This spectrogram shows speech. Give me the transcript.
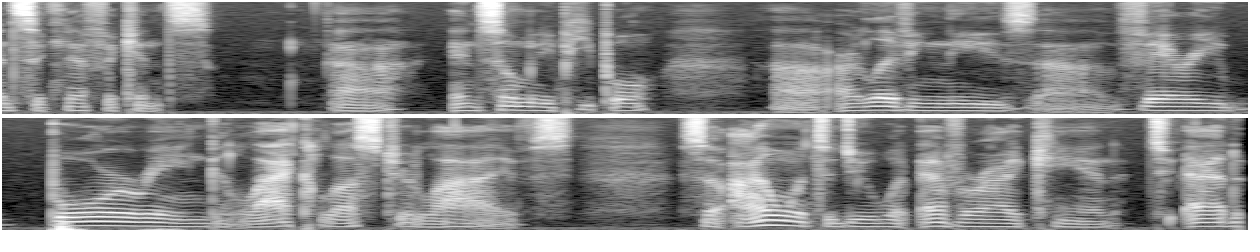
and significance. Uh, and so many people uh, are living these uh, very boring, lackluster lives so I want to do whatever I can to add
